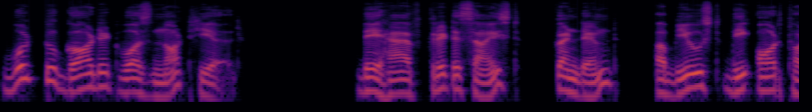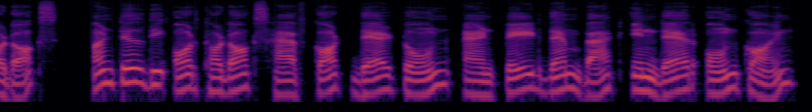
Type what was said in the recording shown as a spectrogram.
Would to God it was not here. They have criticized, condemned, abused the orthodox, until the orthodox have caught their tone and paid them back in their own coin,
